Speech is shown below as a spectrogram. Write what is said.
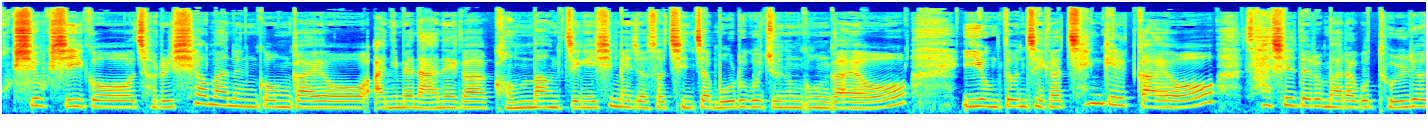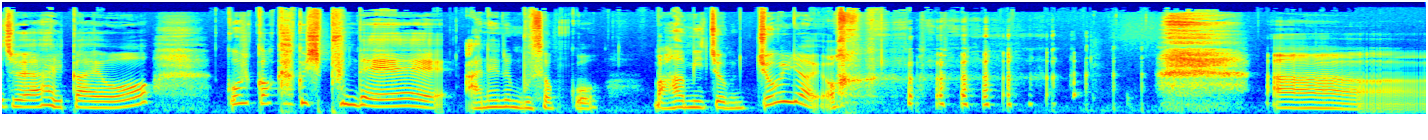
혹시 혹시 이거 저를 시험하는 건가요? 아니면 아내가 건망증이 심해져서 진짜 모르고 주는 건가요? 이 용돈 제가 챙길까요? 사실대로 말하고 돌려줘야 할까요? 꿀꺽하고 싶은데 아내는 무섭고 마음이 좀 쫄려요. 아,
